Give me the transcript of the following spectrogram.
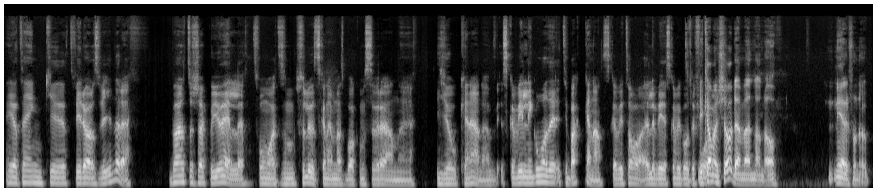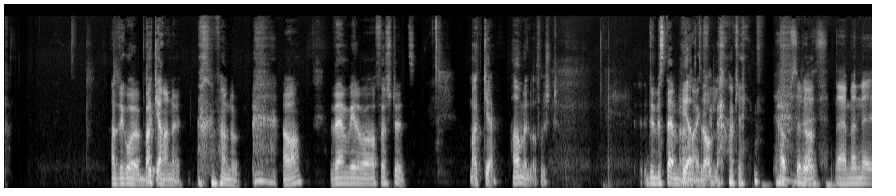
Jag tänker att vi rör oss vidare. Bartoszak och Joel, två målvakter som absolut ska nämnas bakom suverän eh, Joe Canada. Ska, vill ni gå till backarna? Ska vi ta, eller ska vi gå till Vi kan forward? väl köra den vändan då. Nerifrån och upp. Att vi går backarna nu? Ja. Vem vill vara först ut? Macke, han vill vara först. Du bestämmer Helt bra. Okej. Absolut. Nej, men eh,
